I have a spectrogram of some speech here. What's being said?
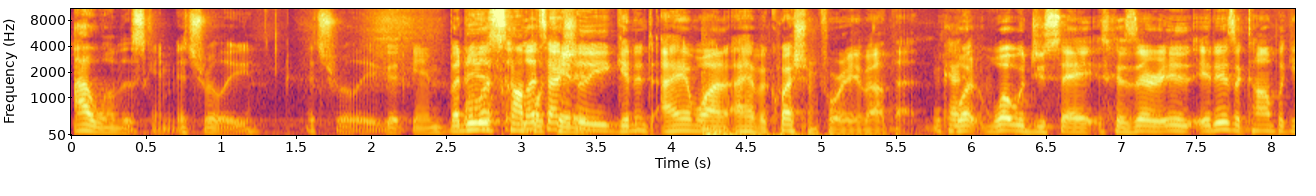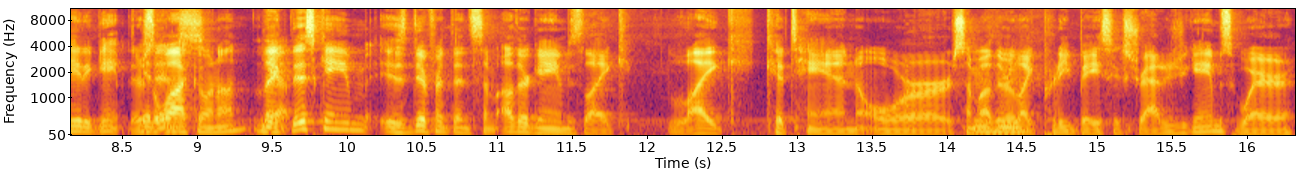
I love this game. It's really it's really a good game, but Well, it let's, complicated. let's actually get into. I want. I have a question for you about that. Okay. What What would you say? Because there is. It is a complicated game. There's It a lot going on. Like Yeah. this game is different than some other games like like Catan or some Mm-hmm. other like pretty basic strategy games where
